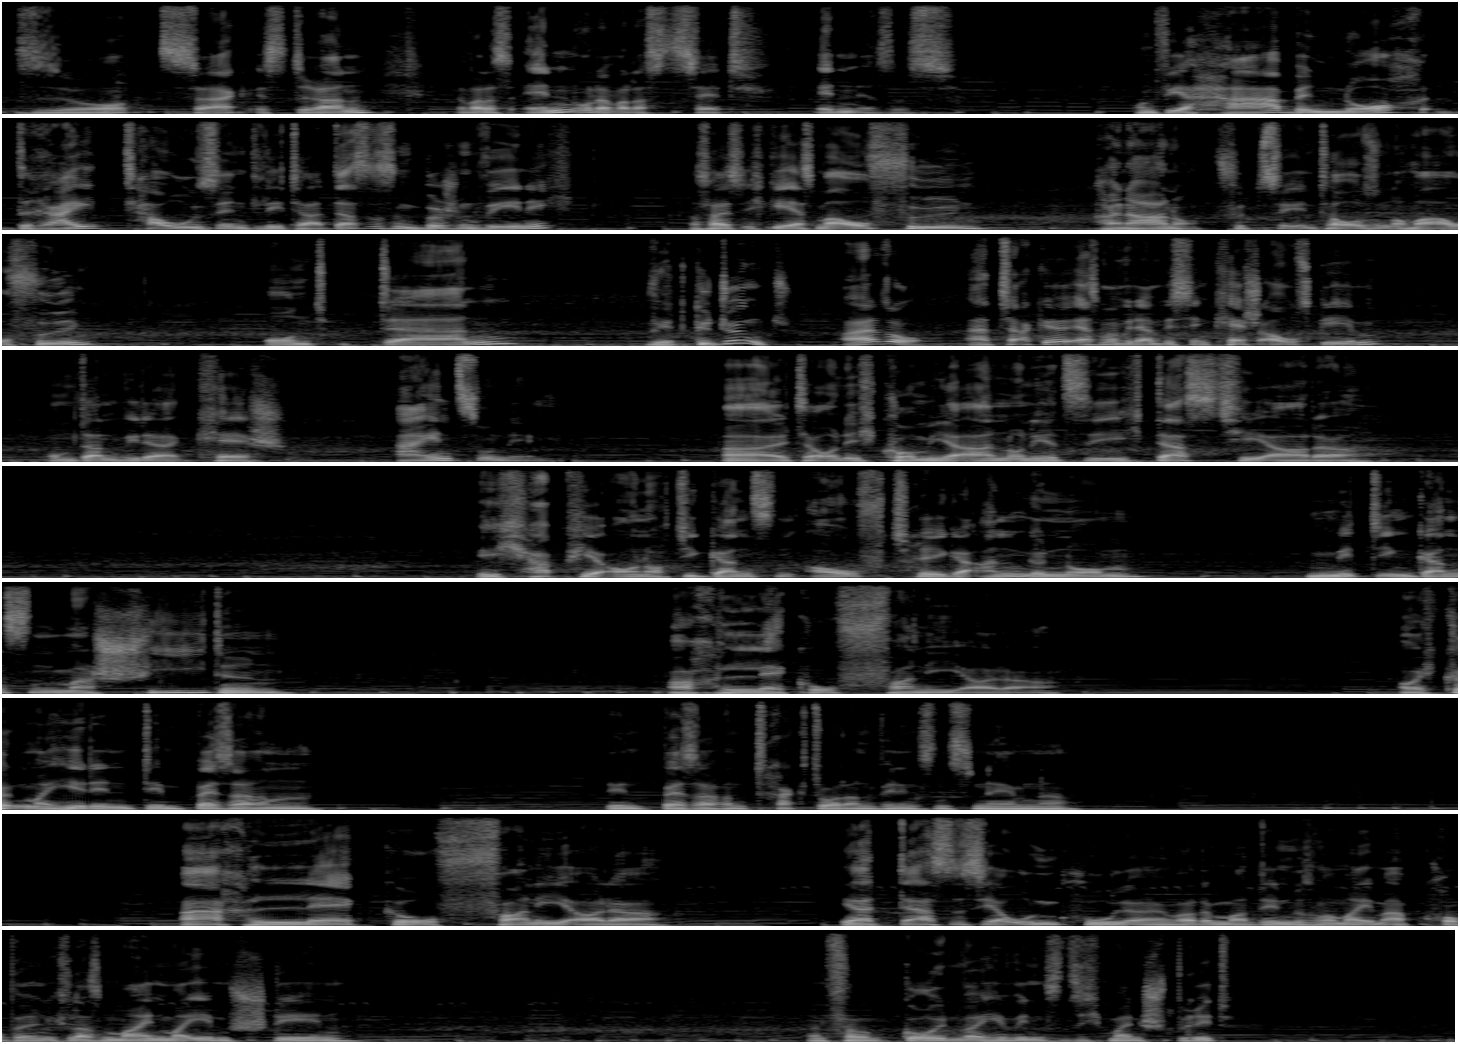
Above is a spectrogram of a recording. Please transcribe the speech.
So, zack, ist dran. War das N oder war das Z? N ist es. Und wir haben noch 3000 Liter. Das ist ein bisschen wenig. Das heißt, ich gehe erstmal auffüllen. Keine Ahnung, für 10.000 nochmal auffüllen. Und dann wird gedüngt. Also, Attacke. Erstmal wieder ein bisschen Cash ausgeben, um dann wieder Cash einzunehmen. Alter, und ich komme hier an und jetzt sehe ich das Theater. Ich habe hier auch noch die ganzen Aufträge angenommen mit den ganzen Maschinen. Ach, lecko funny, Alter. Aber ich könnte mal hier den, den besseren... Den besseren Traktor dann wenigstens nehmen, ne? Ach, lecko funny, Alter. Ja, das ist ja uncool, ey. Warte mal, den müssen wir mal eben abkoppeln. Ich lasse meinen mal eben stehen. Dann vergeuden wir hier wenigstens nicht meinen Sprit.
